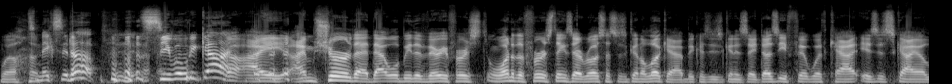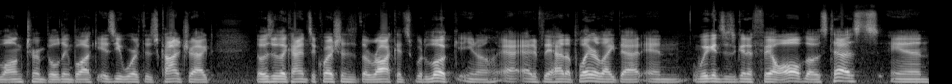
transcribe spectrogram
Well, let's mix it up. let's see what we got. No, I I'm sure that that will be the very first one of the first things that Rosas is going to look at because he's going to say, does he fit with KAT? Is this guy a long term building block? Is he worth his contract? Those are the kinds of questions that the Rockets would look, you know, at, at if they had a player like that. And Wiggins is going to fail all of those tests, and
